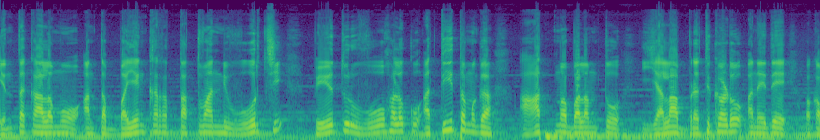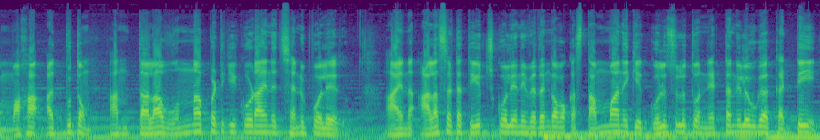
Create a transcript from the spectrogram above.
ఎంతకాలమో అంత భయంకర తత్వాన్ని ఓర్చి పేతురు ఊహలకు అతీతముగా ఆత్మబలంతో ఎలా బ్రతికాడో అనేదే ఒక మహా అద్భుతం. అంతలా ఉన్నప్పటికీ కూడా ఆయన చనిపోలేదు. ఆయన అలసట తీర్చుకోలేని విధంగా ఒక స్తంభానికి గొలుసులతో నెట్ట నిలువుగా కట్టి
